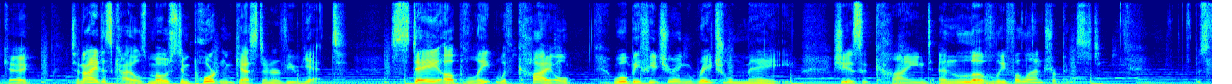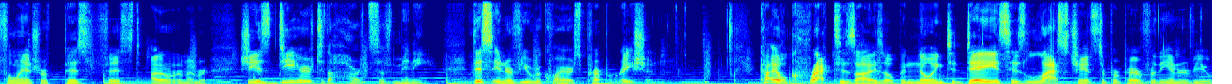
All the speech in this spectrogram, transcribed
Okay? Tonight is Kyle's most important guest interview yet. Stay Up Late with Kyle will be featuring Rachel May. She is a kind and lovely philanthropist. Philanthropist? Fist? I don't remember. She is dear to the hearts of many. This interview requires preparation. Kyle cracked his eyes open, knowing today is his last chance to prepare for the interview.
